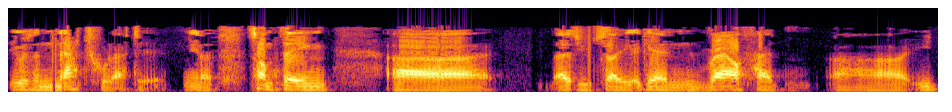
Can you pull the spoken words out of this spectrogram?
he was a natural at it. You know, something, uh, as you say again, Ralph had, uh, he,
